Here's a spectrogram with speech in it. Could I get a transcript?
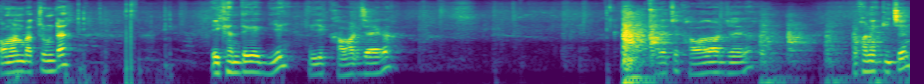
কমন বাথরুমটা এখান থেকে গিয়ে এই যে খাওয়ার জায়গা। এটা হচ্ছে খাওয়া দাওয়ার জায়গা। ওখানে কিচেন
